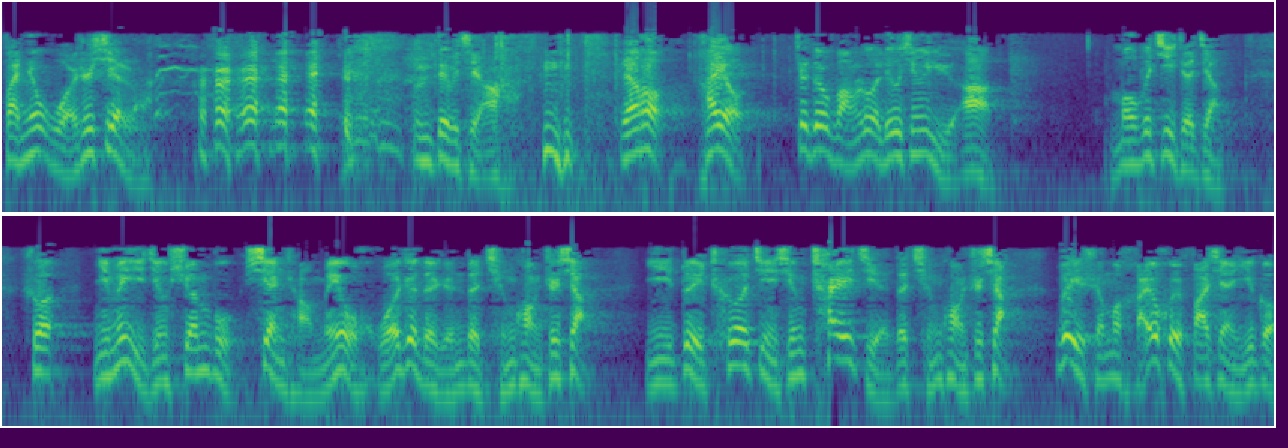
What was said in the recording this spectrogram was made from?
反正我是信了。嗯，对不起啊。然后还有，这都是网络流行语啊。某个记者讲说，你们已经宣布现场没有活着的人的情况之下，已对车进行拆解的情况之下，为什么还会发现一个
